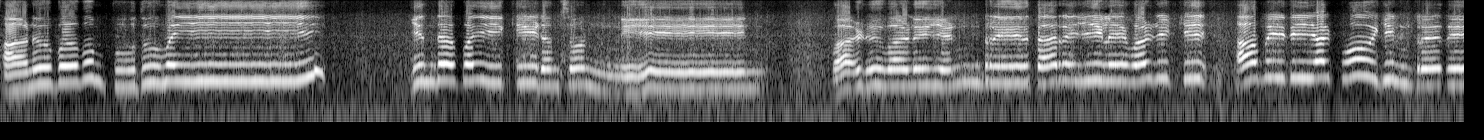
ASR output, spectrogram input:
அனுபவம் புதுமை. இந்த பைக்கிடம் சொன்னேன். வழுவழு என்று தரையிலே வழுக்கி அமைதியாய் போகின்றதே.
